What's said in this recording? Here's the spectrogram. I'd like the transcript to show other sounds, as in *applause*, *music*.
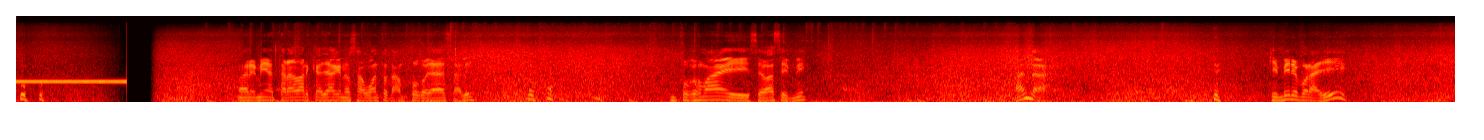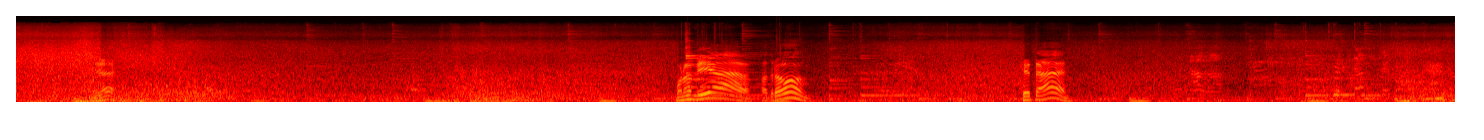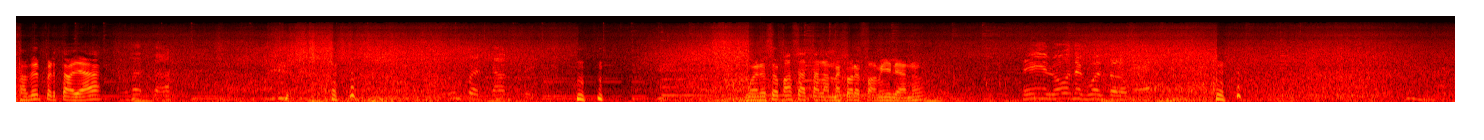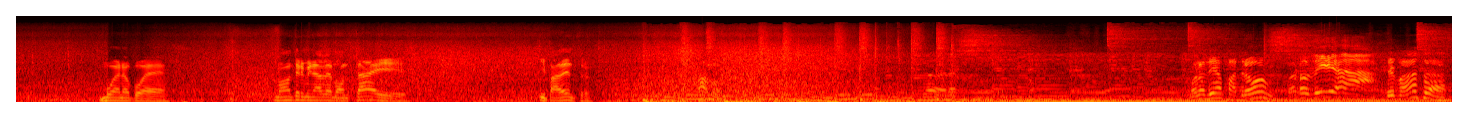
*laughs* Madre mía, está la barca ya que no se aguanta tampoco ya de salir. *laughs* Un poco más y se va sin mí. Anda. *laughs* ¿Quién viene por allí? Mirad. Buenos días, patrón. ¿Qué tal? Nada. ¿Estás despertado ya? Un *laughs* percance. Bueno, eso pasa hasta en las mejores familias, ¿no? Sí, luego te cuento lo que es. *laughs* Bueno, pues vamos a terminar de montar y, y para adentro. Vamos. Buenos días, patrón. Buenos días. ¿Qué pasa?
